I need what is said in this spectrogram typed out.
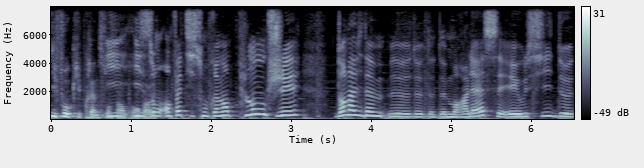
il faut qu'ils prennent son Ils, temps pour en ils parler. ont, en fait, ils sont vraiment plongés dans la vie de, de, de- de Morales et aussi de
